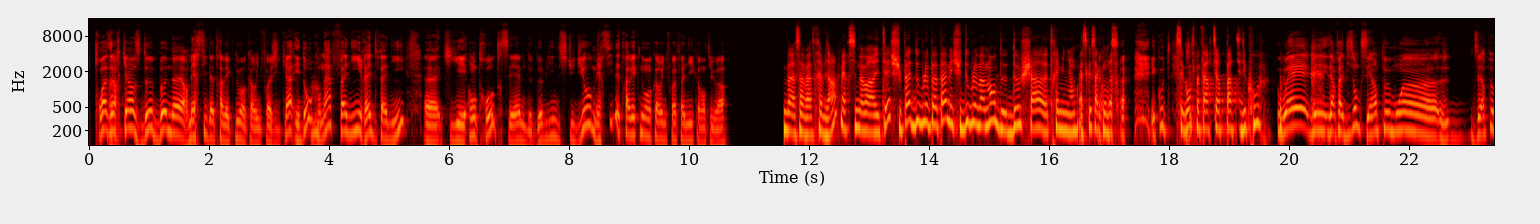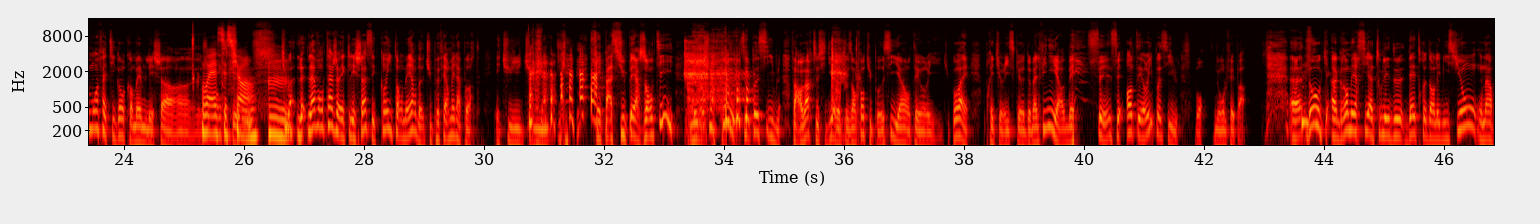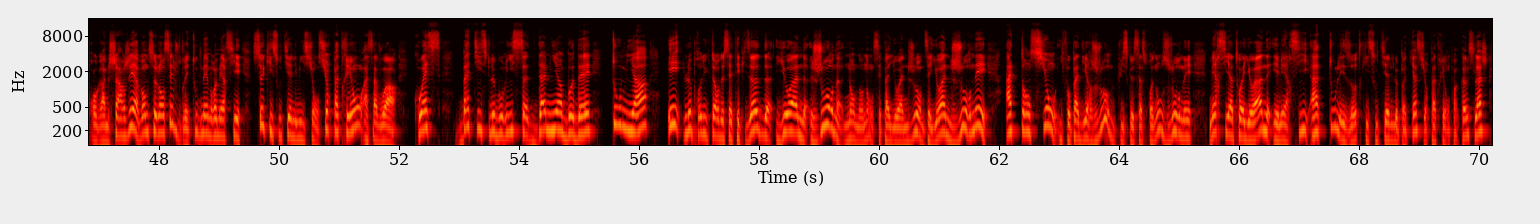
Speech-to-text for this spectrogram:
3h15 de bonheur. Merci d'être avec nous encore une fois, Jika. Et donc, Mm. on a Fanny, Red Fanny, euh, qui est entre autres CM de Goblin Studio. Merci d'être avec nous encore une fois, Fanny. Comment tu vas? Bah ça va très bien, merci de m'avoir invité. Je suis pas double papa, mais je suis double maman de deux chats euh, très mignons. Est-ce que ça compte? Écoute, C'est bon, je peux faire partir partie du crew? Ouais, mais enfin, disons que c'est un peu moins. C'est un peu moins fatigant quand même les chats. hein. Ouais, c'est sûr. hein. Hmm. Tu vois, le- l'avantage avec les chats, c'est que quand ils t'emmerdent, tu peux fermer la porte. Et tu, tu c'est pas super gentil, mais tu peux, c'est possible. Enfin, remarque ceci dit, avec les enfants, tu peux aussi, hein, en théorie, tu pourrais. Après, tu risques de mal finir, mais c'est c'est en théorie possible. Bon, nous on le fait pas. Euh, donc, un grand merci à tous les deux d'être dans l'émission. On a un programme chargé. Avant de se lancer, je voudrais tout de même remercier ceux qui soutiennent l'émission sur Patreon, à savoir Quest, Baptiste Lebouris, Damien Baudet, Toumia et le producteur de cet épisode, Johan Journe. Non, non, non, c'est pas Johan Journe, c'est Johan Journée. Attention, il faut pas dire Journe puisque ça se prononce Journée. Merci à toi, Johan, et merci à tous les autres qui soutiennent le podcast sur patreon.com/slash.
